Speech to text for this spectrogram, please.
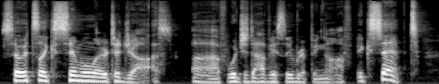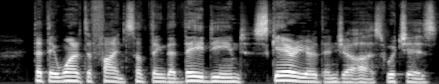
So it's like similar to Jaws, uh, which is obviously ripping off, except that they wanted to find something that they deemed scarier than Jaws, which is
